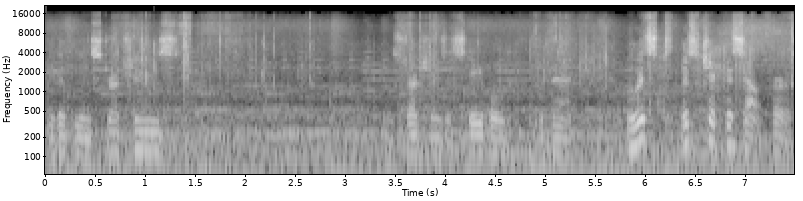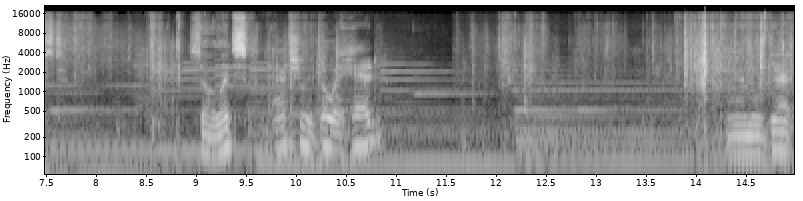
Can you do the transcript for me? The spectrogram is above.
we got the instructions. The instructions are stapled to the back. Well, let's let's check this out first. So let's actually go ahead and we'll get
